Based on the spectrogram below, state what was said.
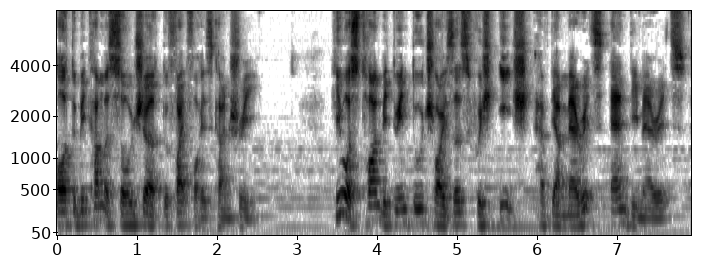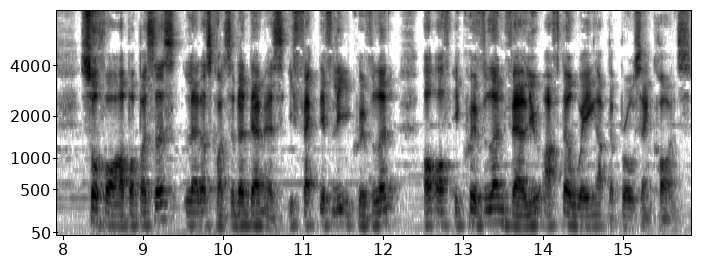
or to become a soldier to fight for his country. He was torn between two choices which each have their merits and demerits. So, for our purposes, let us consider them as effectively equivalent or of equivalent value after weighing up the pros and cons.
